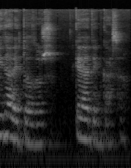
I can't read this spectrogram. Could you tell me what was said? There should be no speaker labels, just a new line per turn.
Cuida de todos. Quédate en casa.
